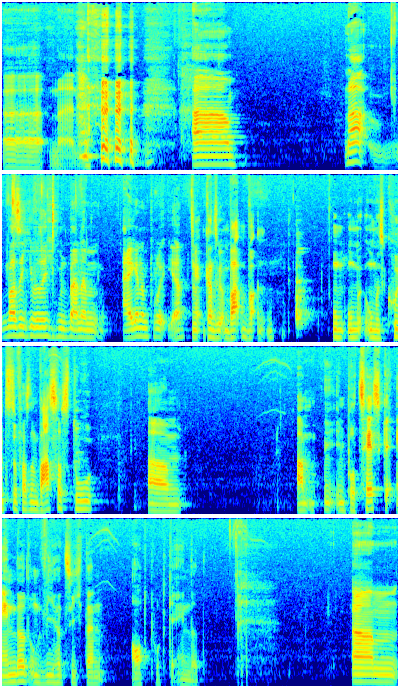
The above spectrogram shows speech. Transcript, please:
Äh, nein. ähm, na, was ich, was ich mit meinem eigenen Projekt. Ja. Ja, ganz gut. Um, um, um es kurz zu fassen, was hast du ähm, am, im Prozess geändert und wie hat sich dein Output geändert? Ähm,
